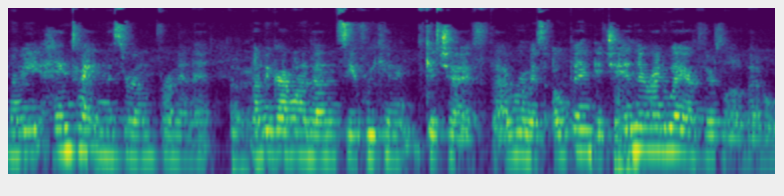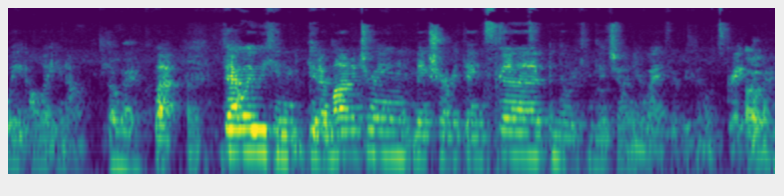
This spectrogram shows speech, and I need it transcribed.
Let me hang tight in this room for a minute. Let me grab one of them and see if we can get you, if the room is open, get you in mm-hmm. there right away, or if there's a little bit of a wait, I'll let you know. Okay. But that way we can get a monitoring, make sure everything's good, and then we can get you on your way if everything looks great. Oh. Okay.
